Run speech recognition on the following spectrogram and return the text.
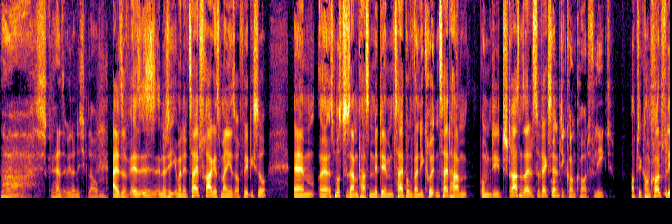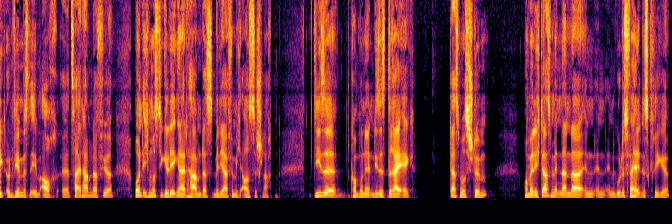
Ich kann es irgendwie noch nicht glauben. Also, es ist natürlich immer eine Zeitfrage, das meine ich jetzt auch wirklich so. Ähm, äh, es muss zusammenpassen mit dem Zeitpunkt, wann die Kröten Zeit haben, um die Straßenseite zu wechseln, Ob die Concorde fliegt. ob die Concorde fliegt und wir müssen eben auch äh, Zeit haben dafür. Und ich muss die Gelegenheit haben, das medial für mich auszuschlachten. Diese Komponenten, dieses Dreieck, das muss stimmen. Und wenn ich das miteinander in, in, in gutes Verhältnis kriege,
